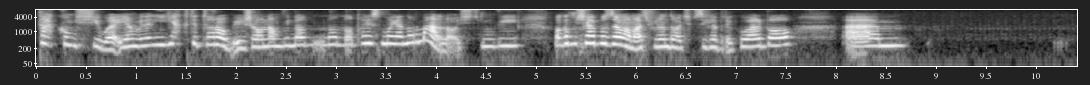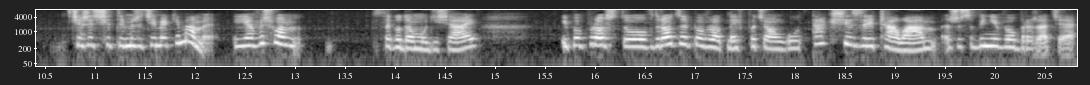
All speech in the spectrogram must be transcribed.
taką siłę. I ja mówię, do niej, jak ty to robisz? A ona mówi, no, no, no to jest moja normalność. Mówi, mogłabym się albo załamać, wylądować w psychiatryku, albo em, cieszyć się tym życiem, jakie mamy. I ja wyszłam z tego domu dzisiaj i po prostu w drodze powrotnej w pociągu tak się zryczałam, że sobie nie wyobrażacie.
